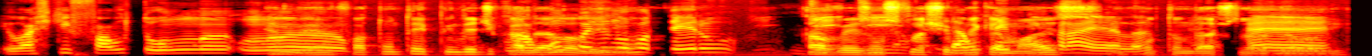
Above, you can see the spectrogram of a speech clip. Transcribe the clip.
Eu acho que faltou uma, É uma mesmo, falta um tempinho dedicado a alguma ela coisa ali. no né? roteiro. de- Talvez de- uns dar um flashbacks a mais, ela. contando a história É, dela ali.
